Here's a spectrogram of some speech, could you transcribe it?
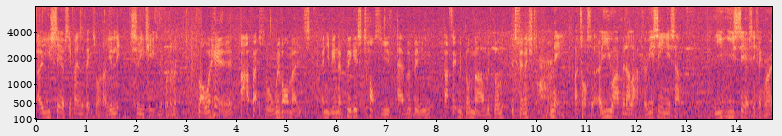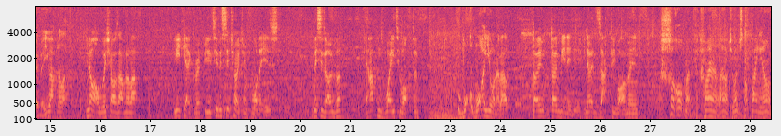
Are, you seriously playing the victim right now? You're literally cheating in front of me. Right, we're here at a festival with our mates, and you're being the biggest tosser you've ever been. That's it, we're done now, we're done. It's finished. Me, a tosser, are you having a laugh? Have you seen yourself? You, you seriously think we're over? Are you having a laugh? You know, I wish I was having a laugh. You need to get a grip. You need to see the situation for what it is. This is over. It happens way too often. What, what are you on about? Don't don't be an idiot. You know exactly what I mean. Shut up, man, for crying out loud. You won't stop banging on.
